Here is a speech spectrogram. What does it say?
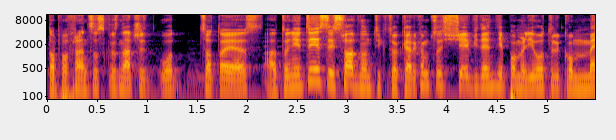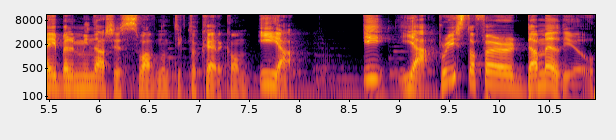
To po francusku znaczy... O, co to jest? A to nie ty jesteś sławną tiktokerką, coś się ewidentnie pomyliło, tylko Mabel Minash jest sławną tiktokerką. I ja. I ja. Christopher D'Amelio.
